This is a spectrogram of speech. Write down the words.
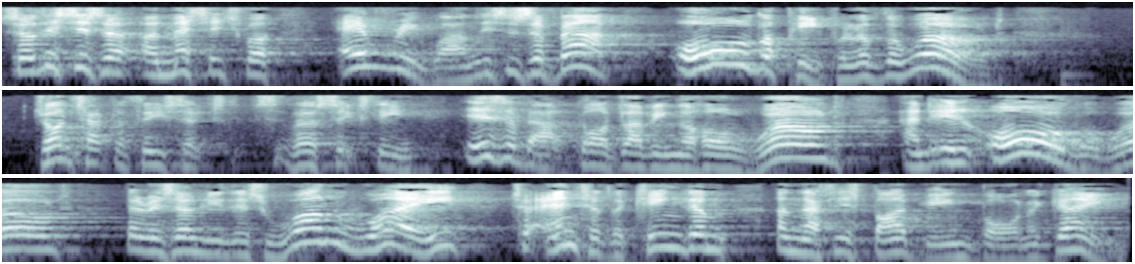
So this is a, a message for everyone. This is about all the people of the world. John chapter 3, verse 16 is about God loving the whole world, and in all the world there is only this one way to enter the kingdom, and that is by being born again.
